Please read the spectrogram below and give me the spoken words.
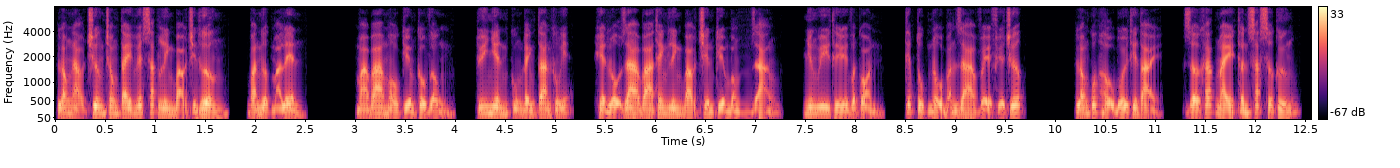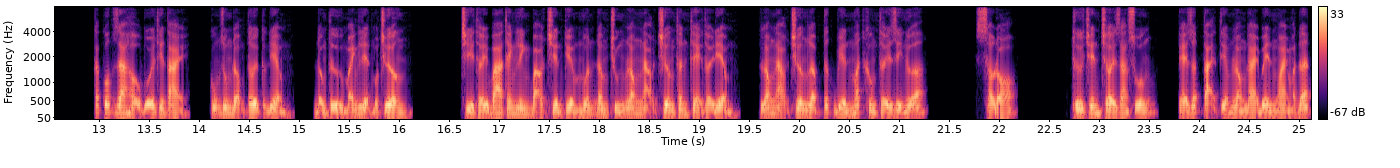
Long nạo trương trong tay huyết sắc linh bảo chiến thương, bắn ngược mà lên. Mà ba màu kiếm cầu vồng, tuy nhiên cũng đánh tan không ít hiện lộ ra ba thanh linh bảo chiến kiếm bóng dáng, nhưng uy thế vẫn còn, tiếp tục nổ bắn ra về phía trước. Long quốc hậu bối thiên tài, giờ khác này thần sắc sơ cứng. Các quốc gia hậu bối thiên tài cũng rung động tới cực điểm, đồng tử mãnh liệt một chương chỉ thấy ba thanh linh bảo chiến kiếm muốn đâm trúng long nạo trương thân thể thời điểm, long nạo trương lập tức biến mất không thấy gì nữa. Sau đó, từ trên trời giáng xuống ghé rất tại tiềm long đài bên ngoài mặt đất.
